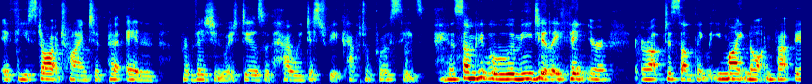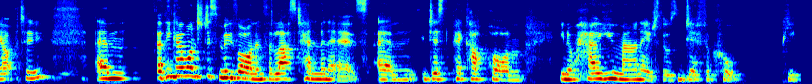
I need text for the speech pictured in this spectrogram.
if you start trying to put in provision which deals with how we distribute capital proceeds some people will immediately think you're you're up to something that you might not in fact be up to. Um, I think I want to just move on and for the last 10 minutes um, just pick up on you know how you manage those difficult pe-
